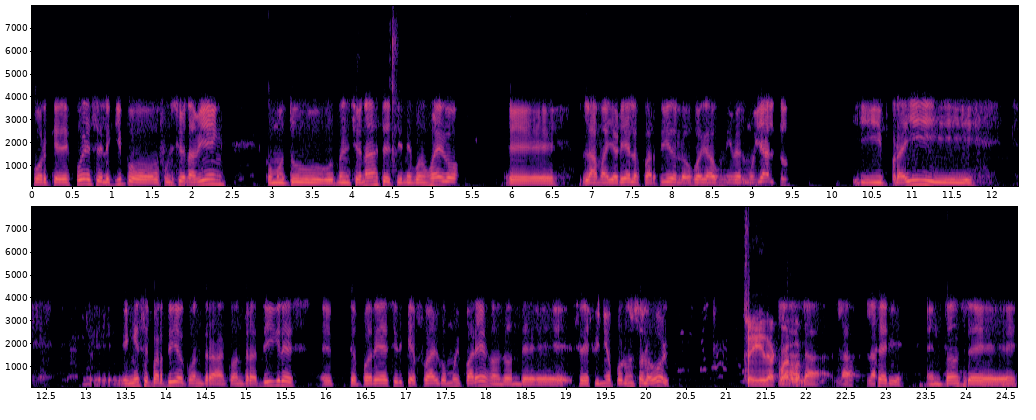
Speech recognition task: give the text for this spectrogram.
porque después el equipo funciona bien, como tú mencionaste, tiene buen juego, eh, la mayoría de los partidos los juega a un nivel muy alto y por ahí eh, en ese partido contra contra Tigres eh, te podría decir que fue algo muy parejo, donde se definió por un solo gol Sí, de acuerdo. la, la, la serie. Entonces,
